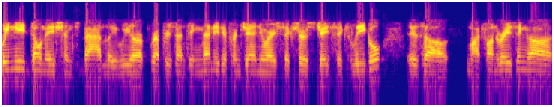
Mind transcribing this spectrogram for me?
we need donations badly. We are representing many different January Sixers. J6 Legal is uh, my fundraising uh,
